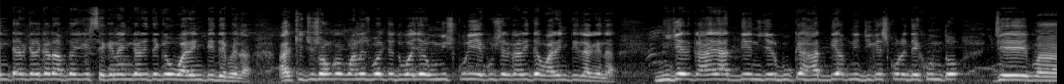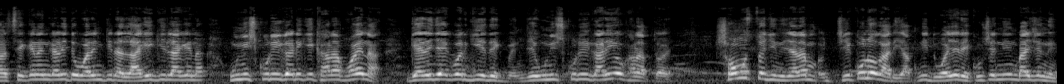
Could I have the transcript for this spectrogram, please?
এন্টার ক্যালকাটা আপনাকে সেকেন্ড হ্যান্ড গাড়ি থেকেও ওয়ারেন্টি দেবে না। আর কিছু সংখ্যক মানুষ বলছে দু হাজার উনিশ, কুড়ি, একুশের গাড়িতে ওয়ারেন্টি লাগে না। নিজের গায়ে হাত দিয়ে, নিজের বুকে হাত দিয়ে আপনি জিজ্ঞেস করে দেখুন তো যে সেকেন্ড হ্যান্ড গাড়িতে ওয়ারেন্টিটা লাগে কি লাগে না। উনিশ কুড়ির গাড়ি কি খারাপ হয় না? গ্যারেজে একবার গিয়ে দেখবেন যে উনিশ কুড়ির গাড়িও খারাপ তো হয়। সমস্ত জিনিস, যারা যে কোনো গাড়ি, আপনি দু হাজার একুশের দিন, বাইশের দিন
